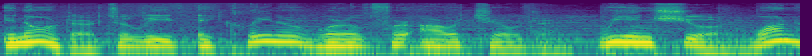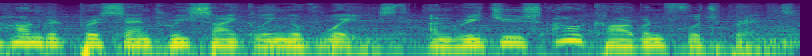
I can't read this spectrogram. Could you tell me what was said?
In order to leave a cleaner world for our children, we ensure 100% recycling of waste and reduce our carbon footprint.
